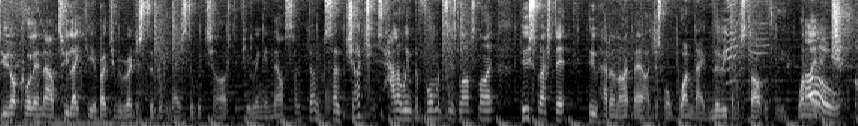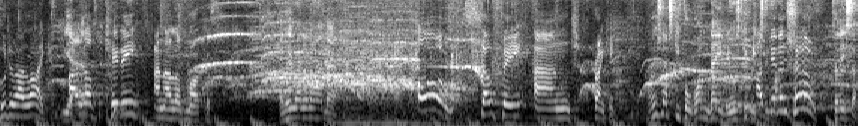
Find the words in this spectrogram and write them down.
Do not call in now. Too late for your vote to be registered, but you may still be charged if you ring in now. So don't. So judges, Halloween performances last night. Who smashed it? Who had a nightmare? I just want one name. Louis, going to start with you. One name Oh, each. who do I like? Yeah. I love Kitty and I love Marcus. And who had a nightmare? Oh, Sophie and Frankie. I was asking for one name. You always give me two. I've given much. two. Tulisa.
